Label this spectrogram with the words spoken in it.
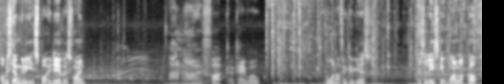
Obviously I'm going to get spotted here, but it's fine. Oh no, fuck. Okay, well. All nothing, I guess. Let's at least get one lock off.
